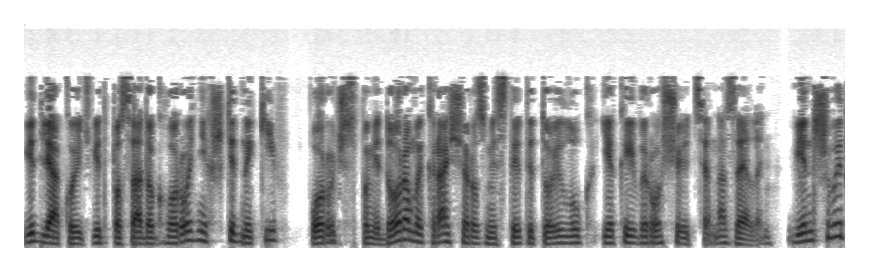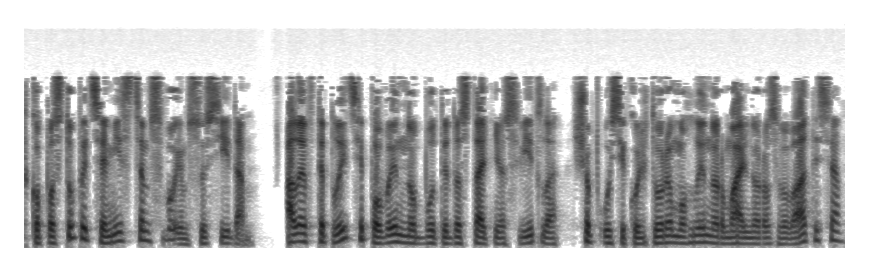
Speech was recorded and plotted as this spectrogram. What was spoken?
відлякують від посадок городніх шкідників. Поруч з помідорами краще розмістити той лук, який вирощується на зелень. Він швидко поступиться місцем своїм сусідам. Але в теплиці повинно бути достатньо світла, щоб усі культури могли нормально розвиватися.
